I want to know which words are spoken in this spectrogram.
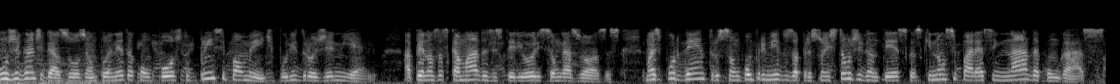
Um gigante gasoso é um planeta composto principalmente por hidrogênio e hélio. Apenas as camadas exteriores são gasosas, mas por dentro são comprimidos a pressões tão gigantescas que não se parecem nada com gás.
